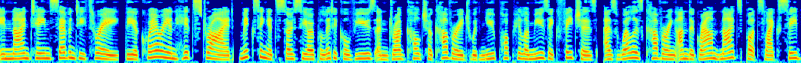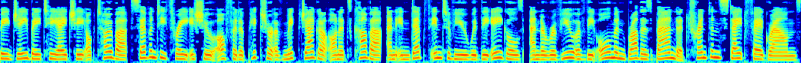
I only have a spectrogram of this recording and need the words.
In 1973, the Aquarian hit stride, mixing its sociopolitical views and drug culture coverage with new popular music features, as well as covering underground nightspots like CBGBTHE October 73 issue offered a picture of Mick Jagger on its cover, an in-depth interview with the Eagles, and a review of the Allman Brothers Band at Trenton State Fairgrounds.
